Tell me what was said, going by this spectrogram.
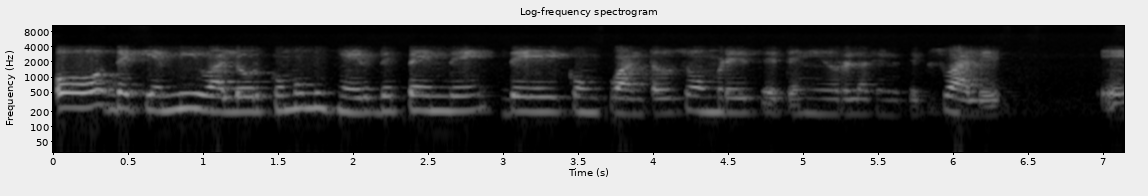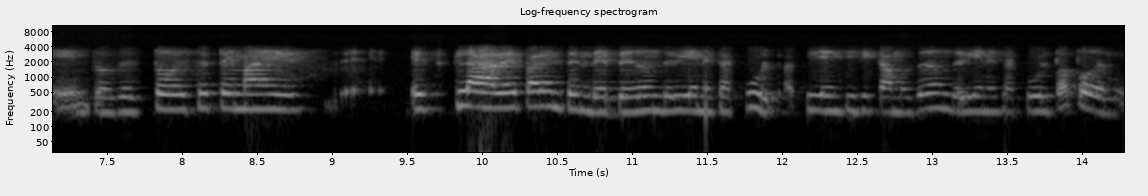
o de que mi valor como mujer depende de con cuántos hombres he tenido relaciones sexuales. Eh, entonces, todo este tema es, es clave para entender de dónde viene esa culpa. Si identificamos de dónde viene esa culpa, podemos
